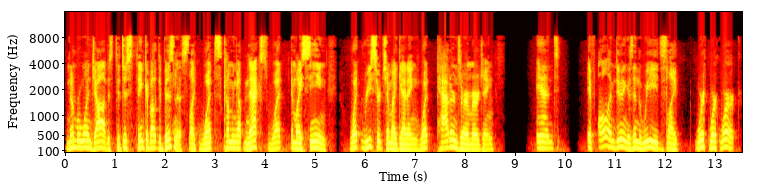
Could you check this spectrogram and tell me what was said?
number one job is to just think about the business. Like what's coming up next? What am I seeing? What research am I getting? What patterns are emerging? And if all I'm doing is in the weeds, like work, work, work,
